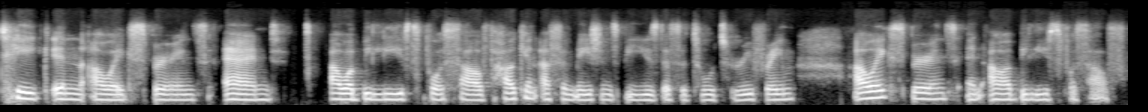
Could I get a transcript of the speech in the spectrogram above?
take in our experience and our beliefs for self? How can affirmations be used as a tool to reframe our experience and our beliefs for self.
